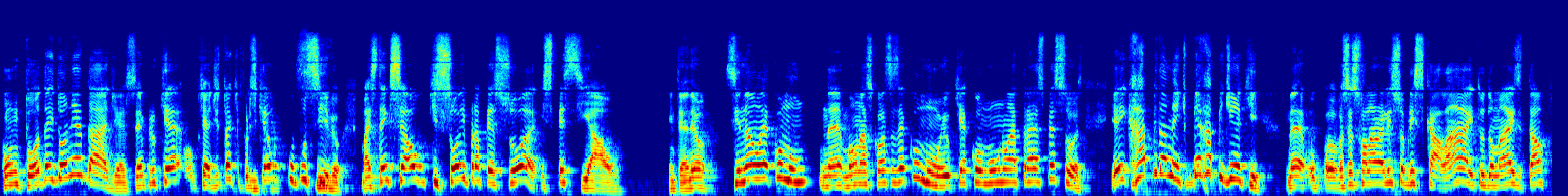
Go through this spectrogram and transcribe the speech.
com toda a idoneidade. É sempre o que é, o que é dito aqui, por isso que é o, possível. Sim. Mas tem que ser algo que soe para a pessoa especial. Entendeu? Se não é comum, né? Mão nas costas é comum, e o que é comum não atrai as pessoas. E aí, rapidamente, bem rapidinho aqui, né? Vocês falaram ali sobre escalar e tudo mais e tal.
